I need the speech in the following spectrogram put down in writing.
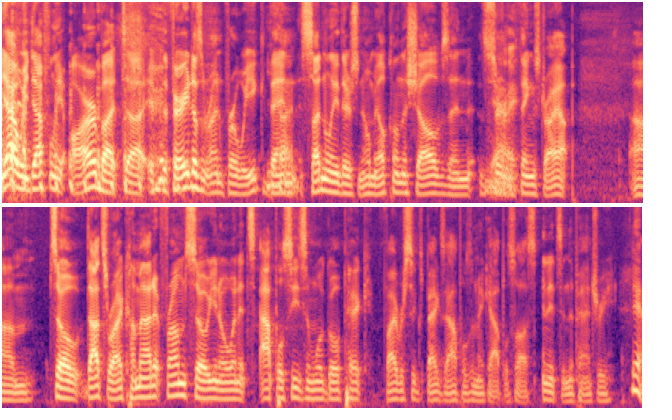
yeah we definitely are but uh, if the ferry doesn't run for a week then suddenly there's no milk on the shelves and certain Right. things dry up um, so that's where i come at it from so you know when it's apple season we'll go pick five or six bags of apples and make applesauce and it's in the pantry Yeah.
